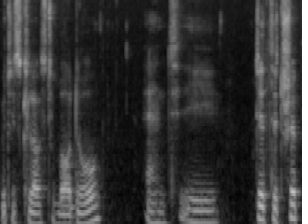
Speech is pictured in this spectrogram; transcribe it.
which is close to Bordeaux, and he did the trip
